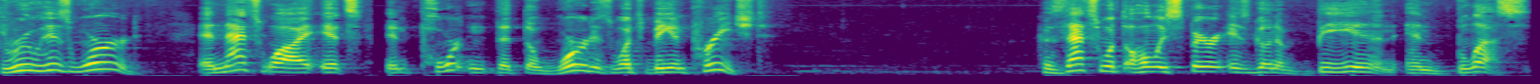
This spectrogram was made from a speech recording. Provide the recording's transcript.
through his word. And that's why it's important that the word is what's being preached. Because that's what the Holy Spirit is going to be in and bless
